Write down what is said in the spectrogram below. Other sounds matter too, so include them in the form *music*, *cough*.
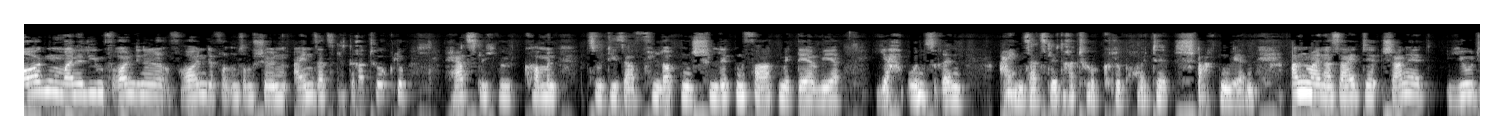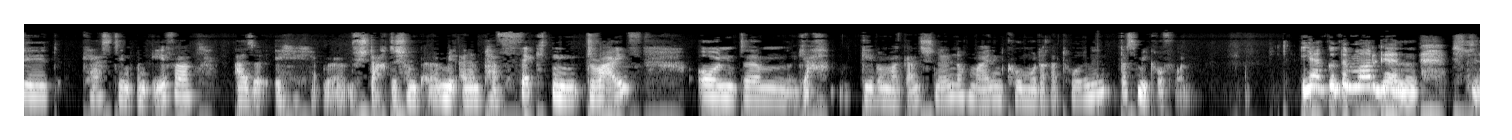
Morgen, meine lieben Freundinnen und Freunde von unserem schönen Einsatzliteraturclub. Herzlich willkommen zu dieser flotten Schlittenfahrt, mit der wir ja unseren Einsatzliteraturclub heute starten werden. An meiner Seite Janet, Judith, Kerstin und Eva. Also ich äh, starte schon äh, mit einem perfekten Drive und ähm, ja, gebe mal ganz schnell noch meinen Co-Moderatorinnen das Mikrofon. Ja, guten Morgen.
